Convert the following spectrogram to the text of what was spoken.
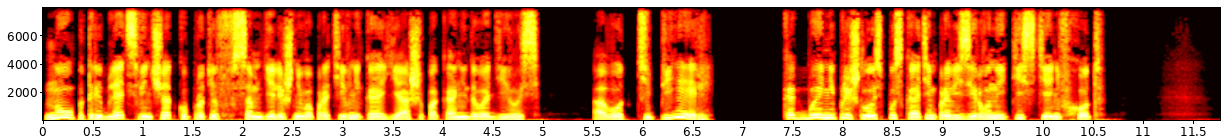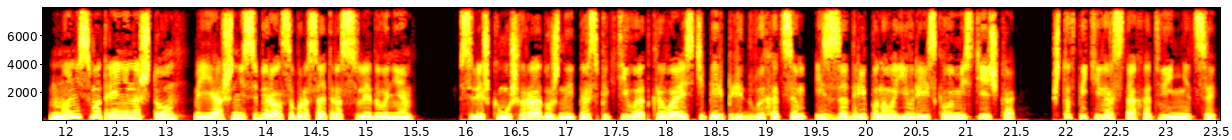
Но употреблять свинчатку против самделишнего противника Яше пока не доводилось. А вот теперь... Как бы не пришлось пускать импровизированный кистень в ход. Но, несмотря ни на что, Яша не собирался бросать расследование. Слишком уж радужные перспективы открывались теперь перед выходцем из задрипанного еврейского местечка, что в пяти верстах от Винницы.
